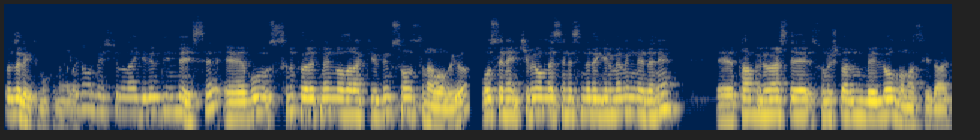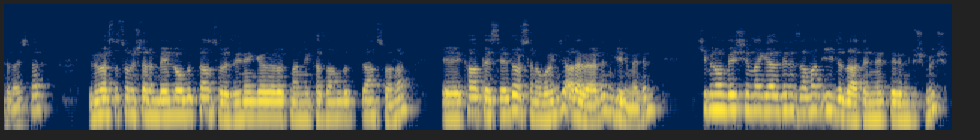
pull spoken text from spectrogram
Özel eğitim okumaya başladım. 2015 yılına girildiğinde ise e, bu sınıf öğretmeni olarak girdiğim son sınav oluyor. O sene 2015 senesinde de girmemin nedeni e, tam üniversite sonuçlarının belli olmamasıydı arkadaşlar. Üniversite sonuçlarının belli olduktan sonra zihin engeller öğretmenliği kazandıktan sonra e, KPSS'ye 4 sene boyunca ara verdim, girmedim. 2015 yılına geldiğiniz zaman iyice zaten netlerim düşmüş.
